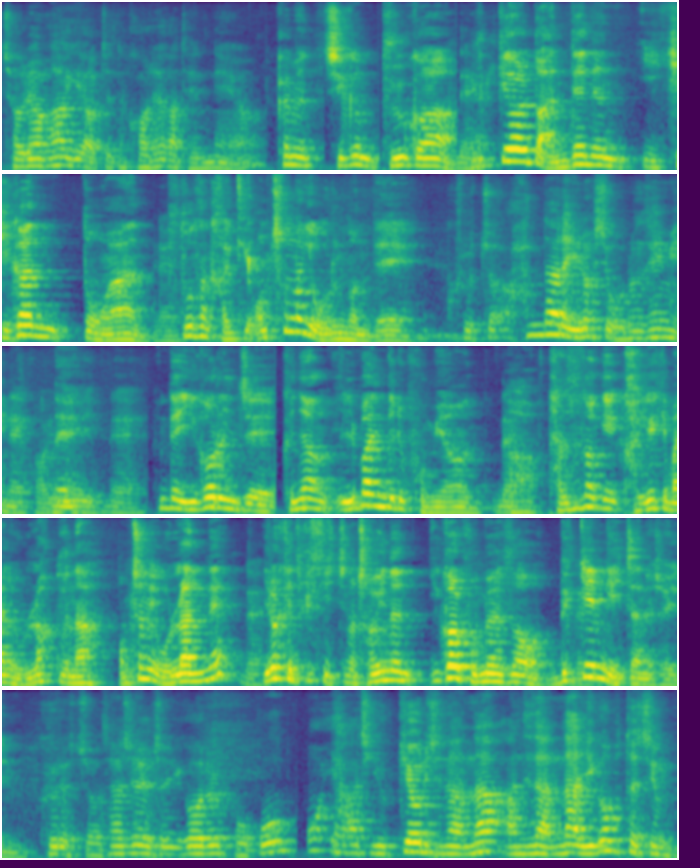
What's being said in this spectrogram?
저렴하게 어쨌든 거래가 됐네요 그러면 지금 불과 네. 6개월도 안 되는 이 기간 동안 네. 부동산 가격이 엄청나게 오른 건데 그렇죠 한 달에 1억씩 오른 셈이네 거의 네. 네. 근데 이거를 이제 그냥 일반인들이 보면 네. 아 단순하게 가격이 많이 올랐구나 엄청나게 올랐네 네. 이렇게 느낄 수 있지만 저희는 이걸 보면서 느끼는 게 있잖아요 저희는 그렇죠 사실 저 이거를 보고 어 야 아직 6개월이 지났나 안 지났나 이거부터 지금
